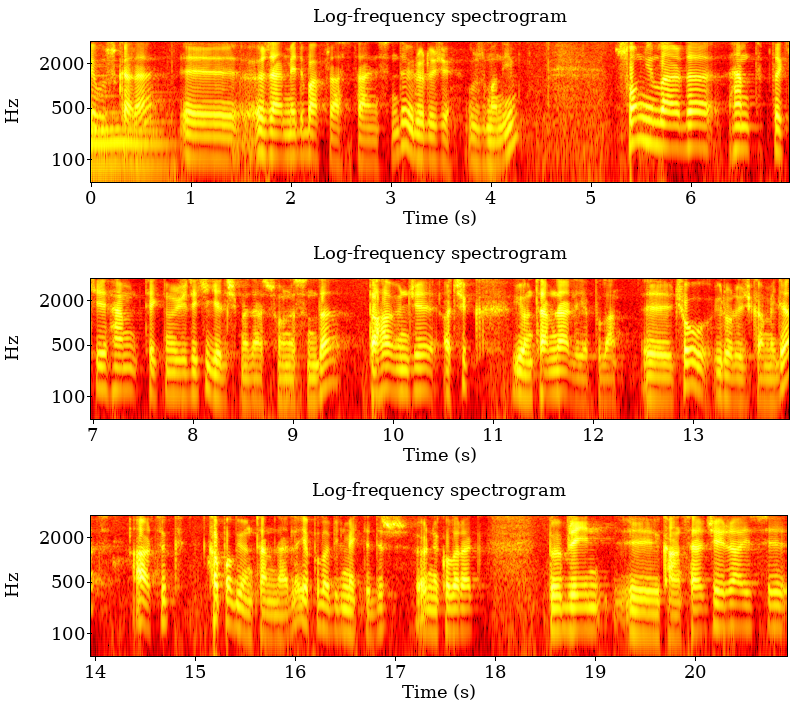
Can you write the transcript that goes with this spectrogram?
Yavuz Kara, e, Özel Medibafra Hastanesi'nde üroloji uzmanıyım. Son yıllarda hem tıptaki hem teknolojideki gelişmeler sonrasında daha önce açık yöntemlerle yapılan e, çoğu ürolojik ameliyat artık kapalı yöntemlerle yapılabilmektedir. Örnek olarak böbreğin e, kanser cerrahisi,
